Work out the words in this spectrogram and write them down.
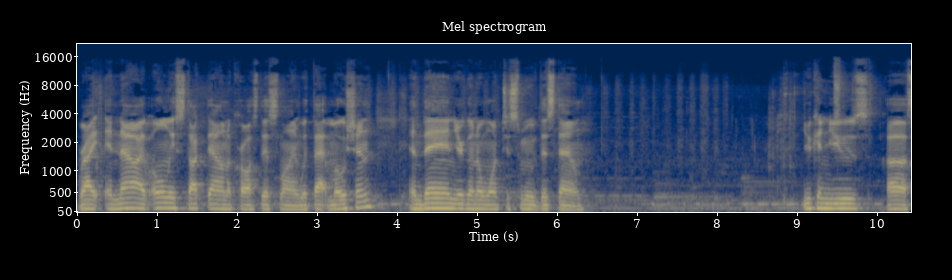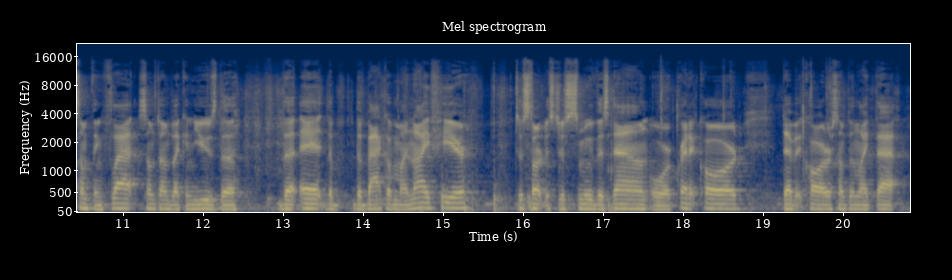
right? And now I've only stuck down across this line with that motion. And then you're gonna want to smooth this down. You can use uh, something flat. Sometimes I can use the the, ed, the the back of my knife here to start to just smooth this down or credit card, debit card or something like that.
